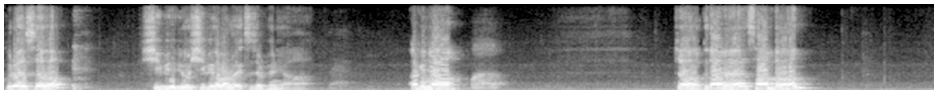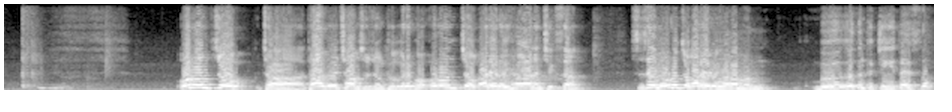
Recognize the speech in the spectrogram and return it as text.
그래서 12, 요 12가 바로 x절편이야. 알겠냐? 마. 자, 그 다음에 3번. 오른쪽, 자, 다음 1차 함수 중 그 그래프 오른쪽 아래로 향하는 직선. 선생님이 오른쪽 아래로 향하면 뭐 어떤 특징이 있다 했어?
